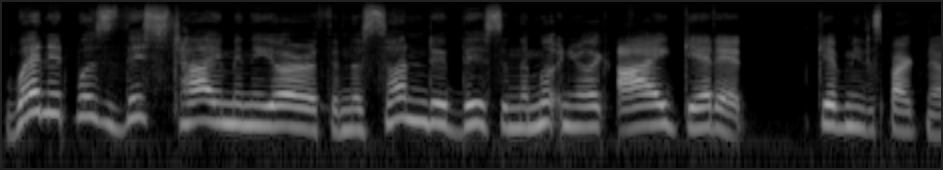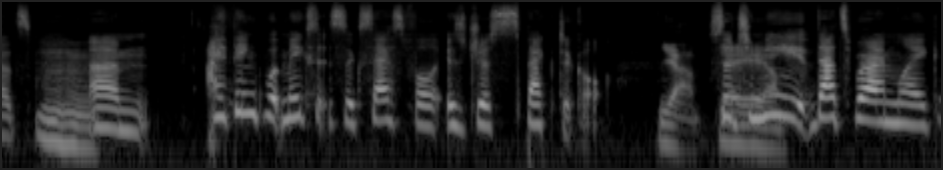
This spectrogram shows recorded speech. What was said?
when it was this time in the earth and the sun did this and the moon and you're like I get it. Give me the spark notes. Mhm. Um I think what makes it successful is just spectacle. Yeah. So yeah, to yeah, yeah. me, that's where I'm like,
